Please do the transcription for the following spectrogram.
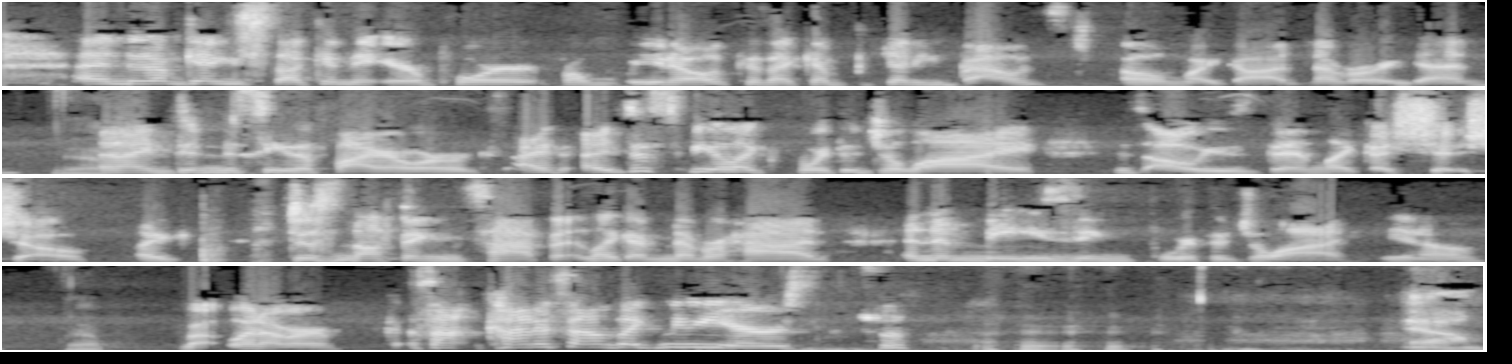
ended up getting stuck in the airport from you know because I kept getting bounced. Oh my god, never again. Yeah. And I didn't see the fireworks. I I just feel like Fourth of July has always been like a shit show. Like just nothing's happened. Like I've never had an amazing Fourth of July. You know, Yep. but whatever. So, kind of sounds like New Year's. yeah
